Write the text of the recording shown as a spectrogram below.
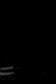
stuff?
